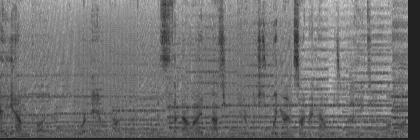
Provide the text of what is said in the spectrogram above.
AM project, or AM project. It's the Allied Master Computer, which is what you're inside right now, which really hates you a lot.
